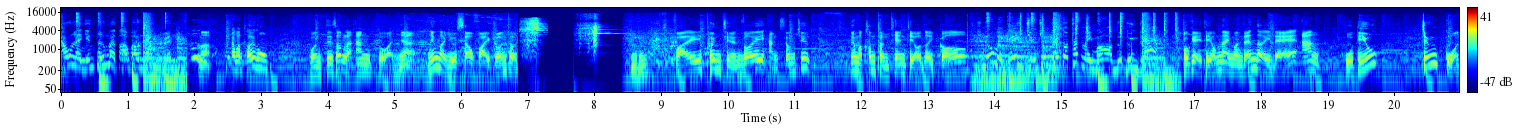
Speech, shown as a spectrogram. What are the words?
áo là những thứ mà tao bao năm rình Mà, các bạn thấy không? Quận tư rất là an toàn nha. Nhưng mà dù sao phải cẩn thận. Ừ phải thân thiện với hàng xóm chứ. Nếu mà không thân thiện thì ở đây có nếu mày gây chuyện trong đây tao thách mày mò được đường ra Ok thì hôm nay mình đến đây để ăn hủ tiếu trứng cuộn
